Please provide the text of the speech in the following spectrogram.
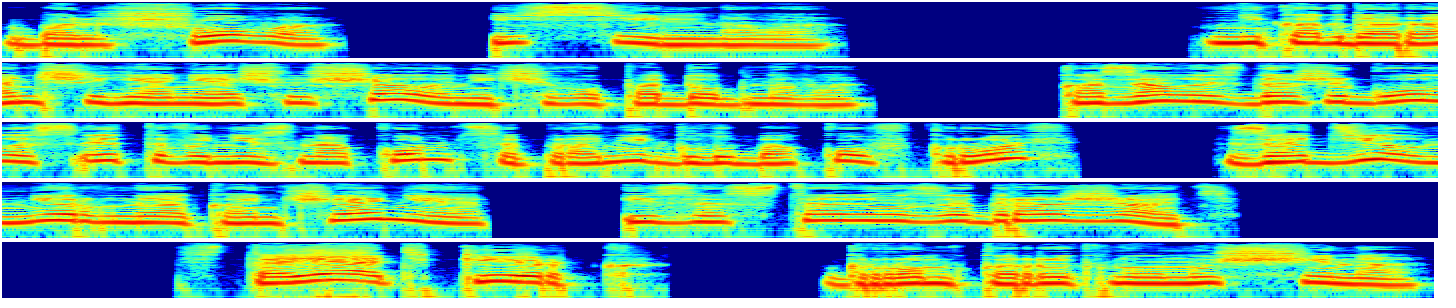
большого и сильного. Никогда раньше я не ощущала ничего подобного. Казалось, даже голос этого незнакомца проник глубоко в кровь, задел нервные окончания и заставил задрожать. «Стоять, Кирк!» — громко рыкнул мужчина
